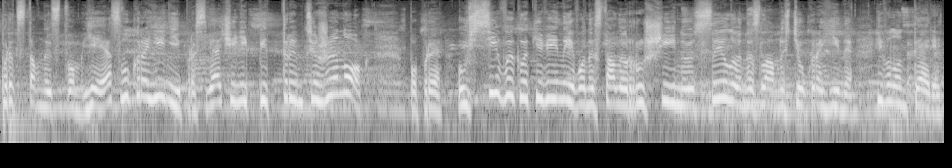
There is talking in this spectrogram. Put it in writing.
представництвом ЄС в Україні і присвяченій підтримці жінок. Попри усі виклики війни, вони стали рушійною силою незламності України і волонтерять,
